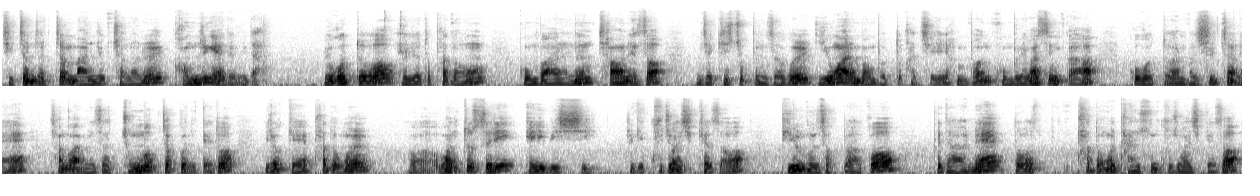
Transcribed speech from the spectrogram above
직전 저점 16,000원을 검증해야 됩니다. 요것도 엘리어트 파동 공부하는 차원에서 이제 기술적 분석을 이용하는 방법도 같이 한번 공부를 해봤으니까 그것도 한번 실전에 참고하면서 종목 접근 때도 이렇게 파동을 어, 1, 2, 3, A, B, C 이렇게 구조화시켜서 비율 분석도 하고 그 다음에 또 파동을 단순 구조화시켜서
